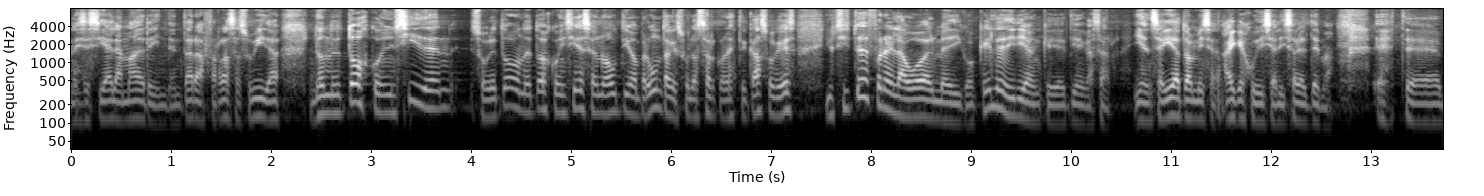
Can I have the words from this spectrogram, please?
necesidad de la madre de intentar aferrarse a su vida, donde todos coinciden, sobre todo donde todos coinciden, es una última pregunta que suelo hacer con este caso, que es, ¿y si ustedes fueran el abogado del médico, qué le dirían que tiene que hacer? Y enseguida todos me dicen, hay que judicializar el tema. Este,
